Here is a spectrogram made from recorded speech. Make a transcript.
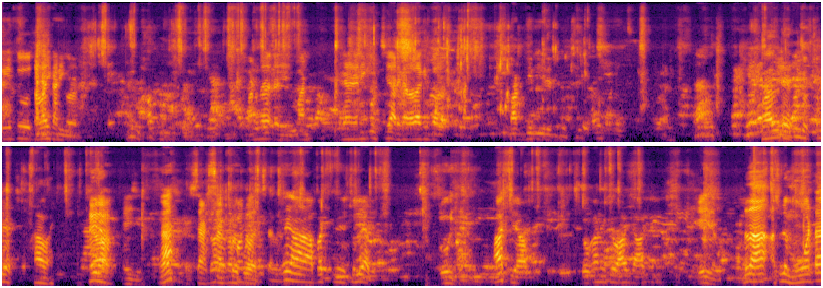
কিন্তু দাদাই কারিগর। মানুষ রেডি করছে আর দাদা কিন্তু চলে যাবে ওই দোকানে কেউ আসবে এই দাদা আসলে মোয়াটা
